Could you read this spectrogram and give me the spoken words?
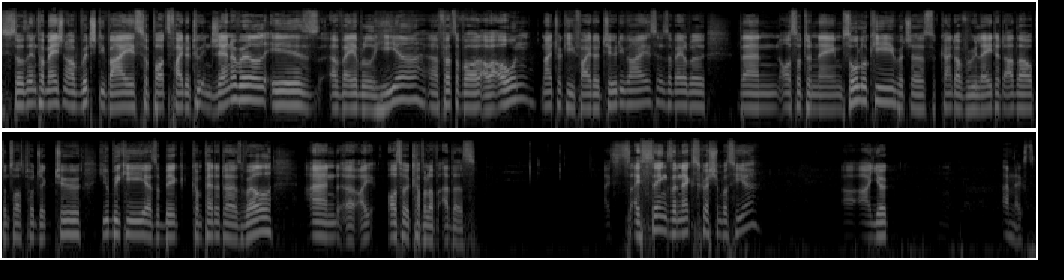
so the information of which device supports FIDO2 in general is available here. Uh, first of all, our own NitroKey FIDO2 device is available. Then also to name SoloKey, which is kind of related other open source project too. YubiKey as a big competitor as well, and uh, I also a couple of others. I, I think the next question was here. Uh, uh, I'm next.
